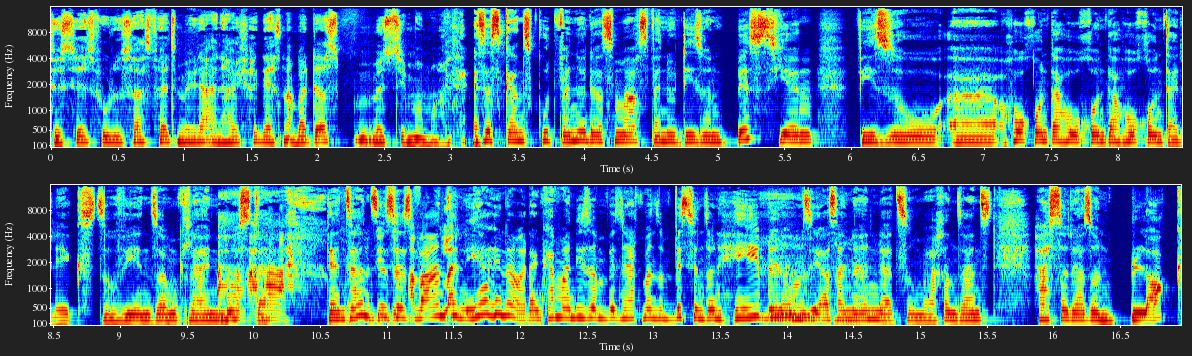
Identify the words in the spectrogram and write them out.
Das jetzt, wo du sagst, fällt mir wieder ein, habe ich vergessen. Aber das müsste ich mal machen. Es ist ganz gut, wenn du das machst, wenn du die so ein bisschen wie so äh, hoch runter, hoch runter, hoch runter legst, so wie in so einem kleinen Muster. Ah, Denn sonst ist es Wahnsinn. Ja, genau. Dann kann man die so ein bisschen, hat man so ein bisschen so einen Hebel, um sie auseinander zu machen. Sonst hast du da so einen Block.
